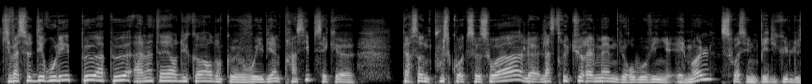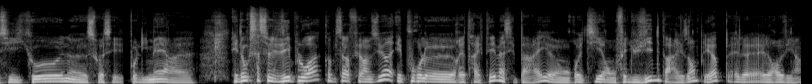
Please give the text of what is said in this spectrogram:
qui va se dérouler peu à peu à l'intérieur du corps. Donc vous voyez bien le principe, c'est que personne pousse quoi que ce soit. La, structure elle-même du robot Vigne est molle, soit c'est une pellicule de silicone, euh, soit c'est polymère. Euh. Et donc ça se déploie comme ça au fur et à mesure. Et pour le rétracter, ben, c'est pareil, on retire, on fait du vide par exemple, et hop, elle revient.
